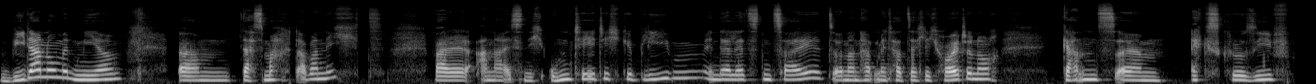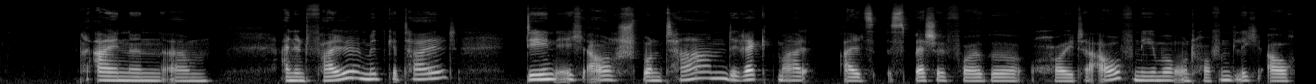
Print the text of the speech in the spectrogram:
wieder nur mit mir. Ähm, das macht aber nichts, weil Anna ist nicht untätig geblieben in der letzten Zeit, sondern hat mir tatsächlich heute noch ganz ähm, exklusiv einen, ähm, einen Fall mitgeteilt den ich auch spontan direkt mal als Special-Folge heute aufnehme und hoffentlich auch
